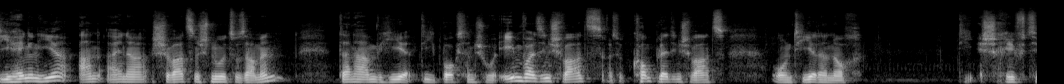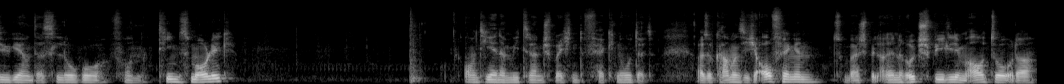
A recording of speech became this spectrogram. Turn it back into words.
Die hängen hier an einer schwarzen Schnur zusammen. Dann haben wir hier die Boxhandschuhe ebenfalls in schwarz, also komplett in schwarz. Und hier dann noch die Schriftzüge und das Logo von Team Smolik und hier in der Mitte entsprechend verknotet. Also kann man sich aufhängen, zum Beispiel an den Rückspiegel im Auto oder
